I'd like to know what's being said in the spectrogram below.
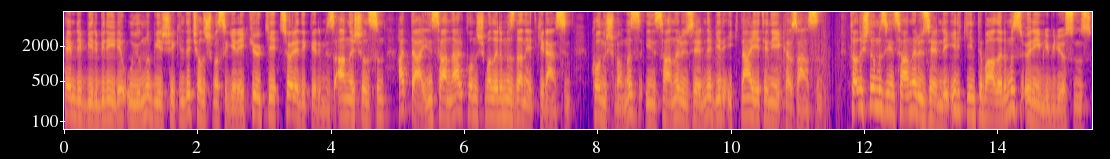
hem de birbiriyle uyumlu bir şekilde çalışması gerekiyor ki söylediklerimiz anlaşılsın. Hatta insanlar konuşmalarımızdan etkilensin. Konuşmamız insanlar üzerinde bir ikna yeteneği kazansın. Tanıştığımız insanlar üzerinde ilk intibalarımız önemli biliyorsunuz.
